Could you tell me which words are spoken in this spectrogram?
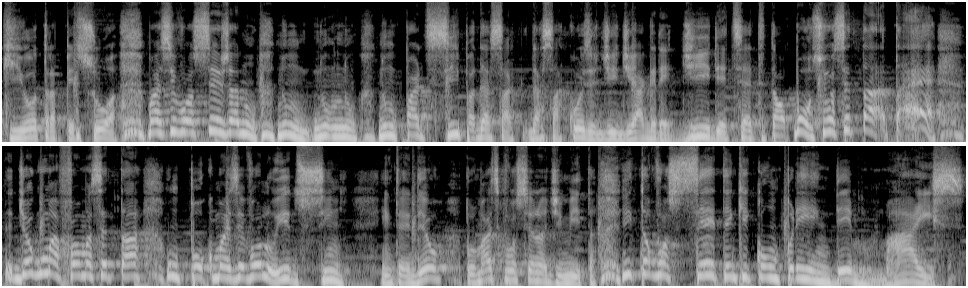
que outra pessoa, mas se você já não, não, não, não participa dessa, dessa coisa de, de agredir, etc e tal, bom, se você tá, tá é, de alguma forma você tá um pouco mais evoluído, sim, entendeu? Por mais que você não admita. Então você tem que compreender mais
